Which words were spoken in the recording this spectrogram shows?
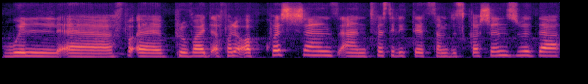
will provide a follow-up questions and facilitate some discussions with the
